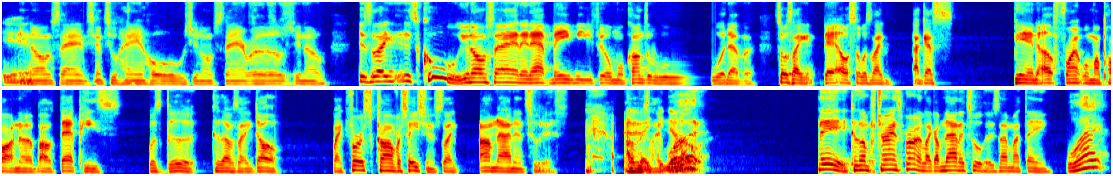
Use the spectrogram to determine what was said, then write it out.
yeah. you know what I'm saying? Gentle handholds, you know what I'm saying? Rubs, you know. It's like it's cool, you know what I'm saying? And that made me feel more comfortable, whatever. So it's like that also was like, I guess being upfront with my partner about that piece was good. Cause I was like, dog, like first conversations, like, I'm not into this. It's make like, you know. what? Hey, because I'm transparent. Like, I'm not into it. It's not my thing. What?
